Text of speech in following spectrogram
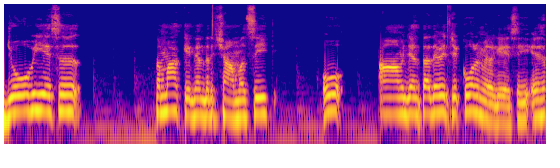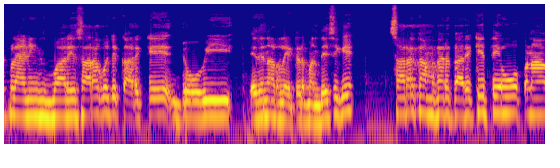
ਜੋ ਵੀ ਇਸ ਧਮਾਕੇ ਦੇ ਅੰਦਰ ਸ਼ਾਮਲ ਸੀ, ਉਹ ਆਮ ਜਨਤਾ ਦੇ ਵਿੱਚ ਘੁਲ ਮਿਲ ਗਏ ਸੀ। ਇਸ ਪਲੈਨਿੰਗ ਬਾਰੇ ਸਾਰਾ ਕੁਝ ਕਰਕੇ ਜੋ ਵੀ ਇਹਦੇ ਨਾਲ ਰਿਲੇਟਡ ਬੰਦੇ ਸੀਗੇ, ਸਾਰਾ ਕੰਮ ਕਰ ਕਰਕੇ ਤੇ ਉਹ ਆਪਣਾ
